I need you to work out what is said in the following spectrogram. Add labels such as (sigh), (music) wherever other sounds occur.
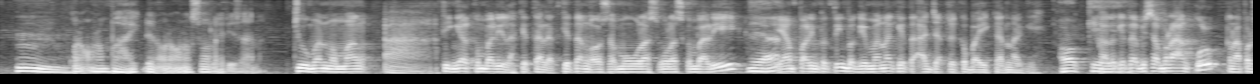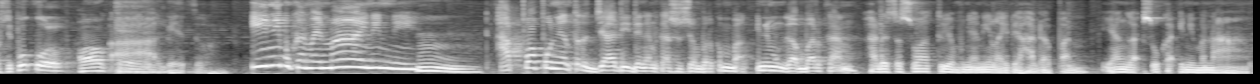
Orang-orang baik dan orang-orang soleh di sana. Cuman memang ah, tinggal kembalilah kita lihat. Kita nggak usah mengulas-ngulas kembali. Ya. Yang paling penting bagaimana kita ajak ke kebaikan lagi. Oke. Kalau kita bisa merangkul, kenapa harus dipukul? Oke. Ah, gitu. Ini bukan main-main ini. Apa pun yang terjadi dengan kasus yang berkembang, ini menggambarkan ada sesuatu yang punya nilai di hadapan yang nggak suka ini menang.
